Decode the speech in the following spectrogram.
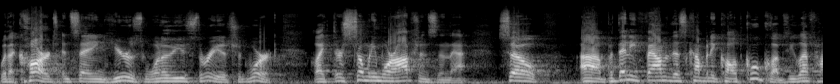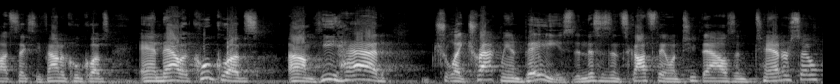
with a cart and saying here's one of these three it should work. Like there's so many more options than that. So uh, but then he founded this company called cool clubs. He left Hot Stix, he founded cool clubs and now at cool clubs um, he had tr- like trackman bays and this is in scottsdale in 2010 or so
